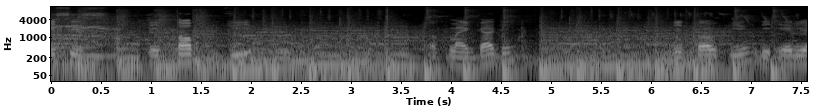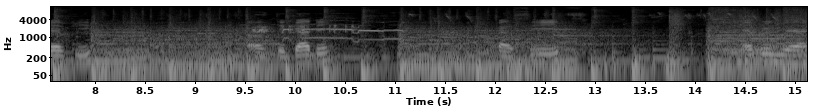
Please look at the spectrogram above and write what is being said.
This is a top view of my garden. The top view the area view of the garden. You can see it everywhere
